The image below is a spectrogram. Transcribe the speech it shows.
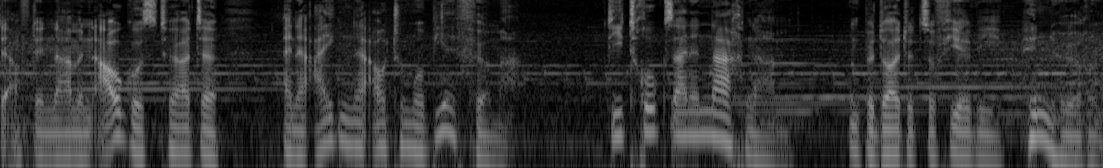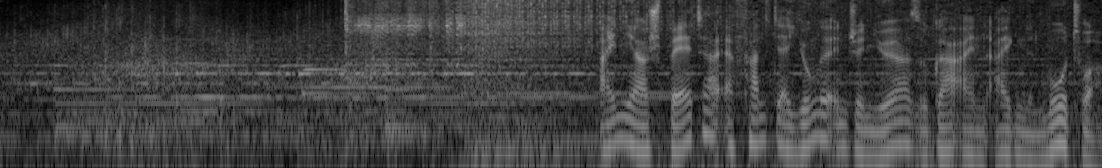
der auf den Namen August hörte, eine eigene Automobilfirma. Die trug seinen Nachnamen und bedeutet so viel wie hinhören. Ein Jahr später erfand der junge Ingenieur sogar einen eigenen Motor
